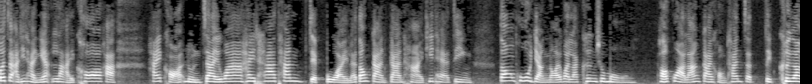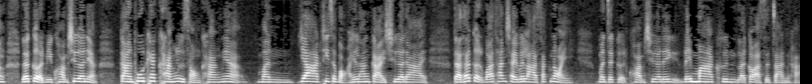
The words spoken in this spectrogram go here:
ก็จะอธิษฐานอย่างเงี้ยหลายข้อค่ะ ให้ขอหนุนใจว่าให้ถ้าท่านเจ็บป่วย และต้องการการหายที่แท้จริง ต้องพูดอย่างน้อยวันละครึ่งชั่วโมง เพราะกว่าร่างกายของท่านจะติดเครื่อง และเกิดมีความเชื่อเนี่ย การพูดแค่ครั้งหรือสองครั้งเนี่ยมันยากที่จะบอกให้ร่างกายเชื่อได้ แต่ถ้าเกิดว่าท่านใช้เวลาสักหน่อย มันจะเกิดความเชื่อได้ได้มากขึ้นและก็อัศจรรย์ค่ะ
